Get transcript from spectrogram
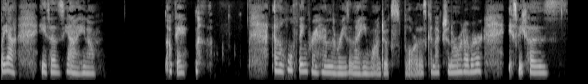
but yeah, he says, yeah, you know, okay. And the whole thing for him, the reason that he wanted to explore this connection or whatever, is because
